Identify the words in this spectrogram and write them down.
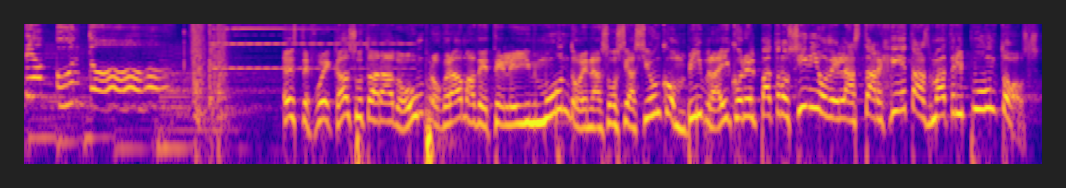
te apunto. Este fue Caso Tarado, un programa de Teleinmundo en asociación con Vibra y con el patrocinio de las tarjetas Matripuntos.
